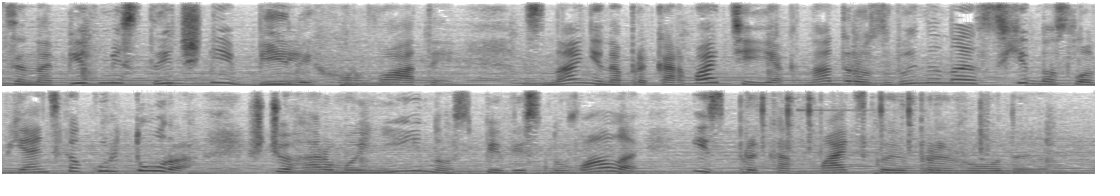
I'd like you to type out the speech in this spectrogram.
це напівмістичні білі хорвати, знані на Прикарпатті як надрозвинена східнослов'янська культура, що гармонійно співіснувала із прикарпатською природою.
